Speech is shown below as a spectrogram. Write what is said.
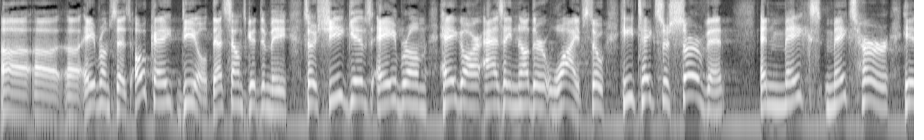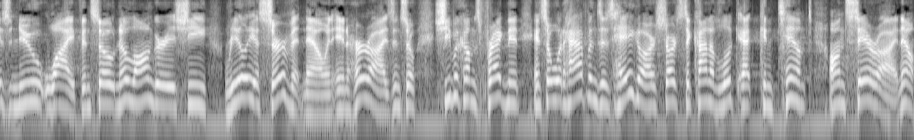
uh, uh, uh, Abram says, okay, deal. That sounds good to me. So she gives Abram Hagar as another wife. So he takes her servant and makes makes her his new wife and so no longer is she really a servant now in, in her eyes and so she becomes pregnant and so what happens is hagar starts to kind of look at contempt on sarai now,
